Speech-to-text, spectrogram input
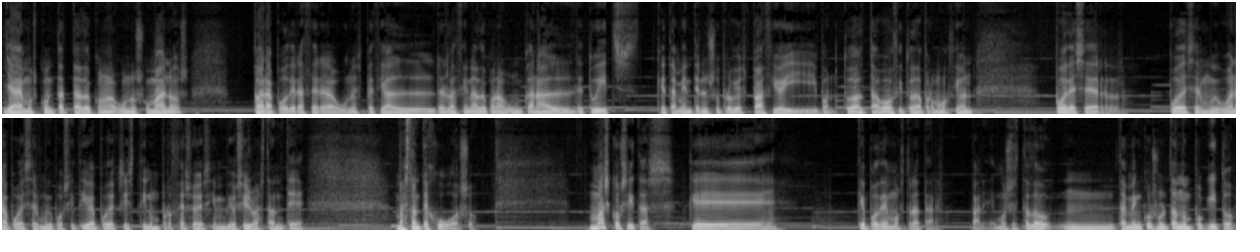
Ya hemos contactado con algunos humanos para poder hacer algún especial relacionado con algún canal de Twitch, que también tienen su propio espacio y bueno, todo altavoz y toda promoción puede ser, puede ser muy buena, puede ser muy positiva y puede existir un proceso de simbiosis bastante, bastante jugoso. Más cositas que, que podemos tratar. Vale, hemos estado mm, también consultando un poquito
